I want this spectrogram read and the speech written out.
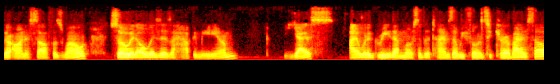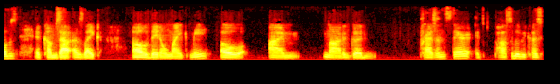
their honest self as well. So it always is a happy medium. Yes, I would agree that most of the times that we feel insecure about ourselves, it comes out as like, oh, they don't like me. Oh, I'm not a good presence there. It's possibly because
